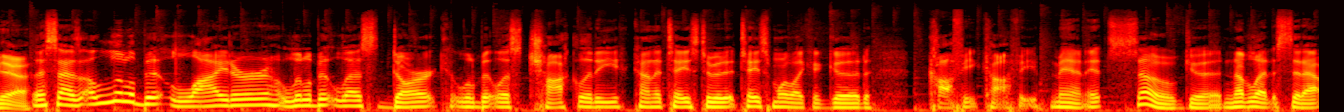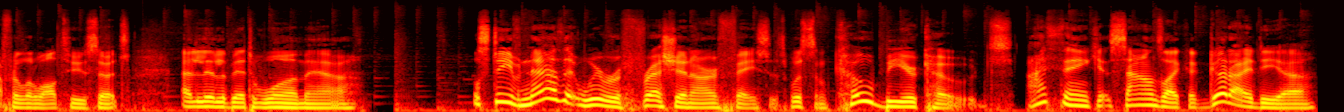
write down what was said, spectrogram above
Yeah. This has a little bit lighter, a little bit less dark, a little bit less chocolatey kind of taste to it. It tastes more like a good coffee coffee. Man, it's so good. And I've let it sit out for a little while too, so it's a little bit warmer. Well, Steve, now that we're refreshing our faces with some co beer codes, I think it sounds like a good idea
